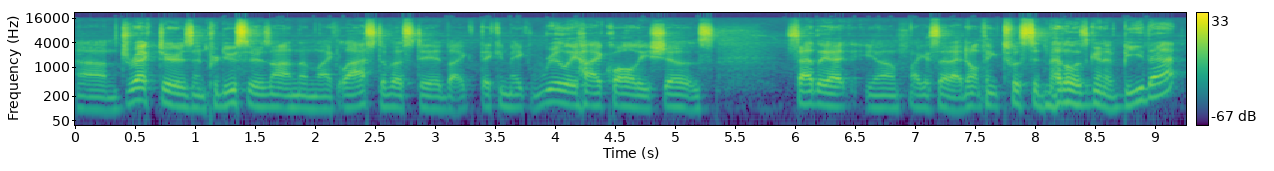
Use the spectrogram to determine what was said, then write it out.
um, directors and producers on them like last of us did like they can make really high quality shows. Sadly i you know like i said i don't think twisted metal is going to be that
